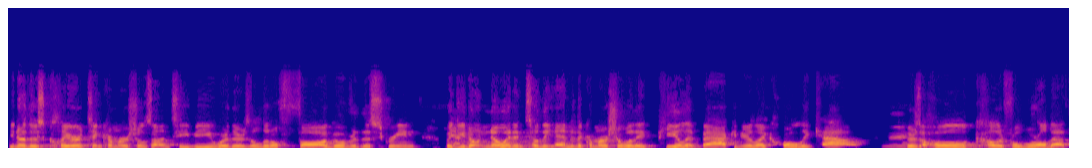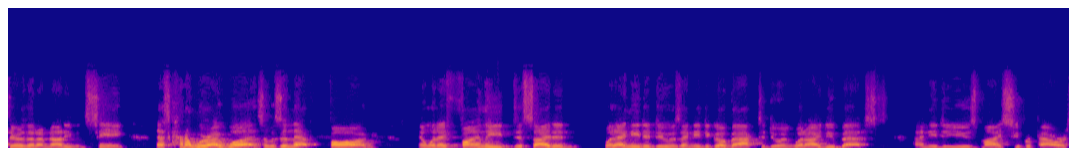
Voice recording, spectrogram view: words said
you know those Claritin commercials on TV where there's a little fog over the screen but yeah. you don't know it until the end of the commercial where they peel it back and you're like, holy cow, there's a whole colorful world out there that I'm not even seeing. That's kind of where I was. I was in that fog. And when I finally decided what I need to do is I need to go back to doing what I do best. I need to use my superpowers.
